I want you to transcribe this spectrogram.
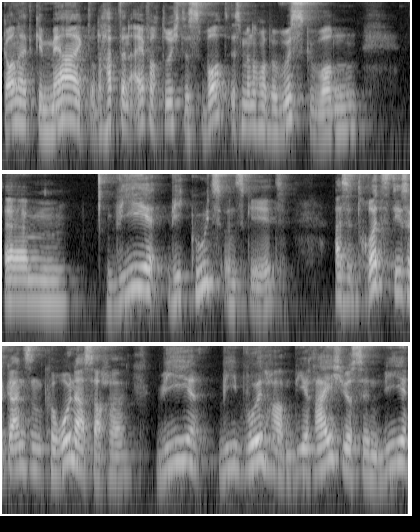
gar nicht gemerkt oder habe dann einfach durch das Wort ist mir nochmal bewusst geworden, ähm, wie, wie gut es uns geht. Also trotz dieser ganzen Corona-Sache, wie, wie wohlhabend, wie reich wir sind, wie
